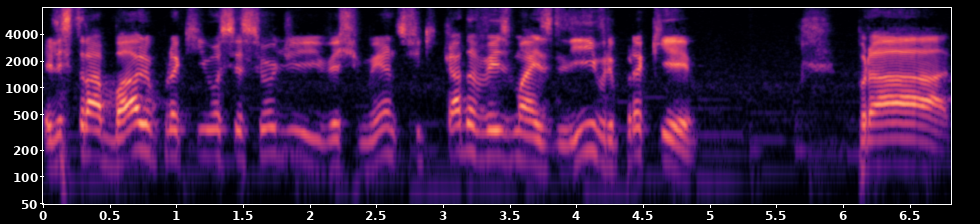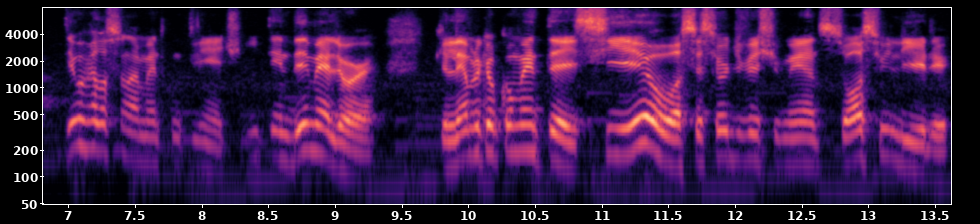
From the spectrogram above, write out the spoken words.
Eles trabalham para que o assessor de investimentos fique cada vez mais livre para quê? Para ter um relacionamento com o cliente, entender melhor. Porque lembra que eu comentei, se eu, assessor de investimentos, sócio e líder,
